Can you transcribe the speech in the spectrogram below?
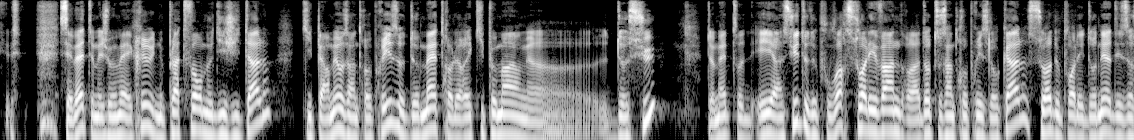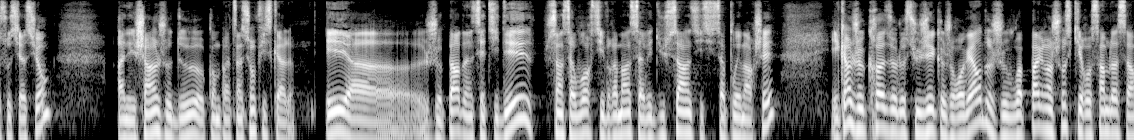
c'est bête, mais je me mets à écrire une plateforme digitale qui permet aux entreprises de mettre leur équipement euh, dessus de mettre et ensuite de pouvoir soit les vendre à d'autres entreprises locales, soit de pouvoir les donner à des associations en échange de compensation fiscale. Et euh, je pars dans cette idée sans savoir si vraiment ça avait du sens et si ça pouvait marcher. Et quand je creuse le sujet que je regarde, je vois pas grand-chose qui ressemble à ça.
